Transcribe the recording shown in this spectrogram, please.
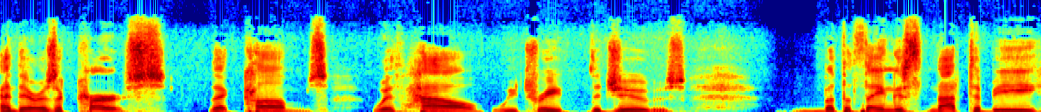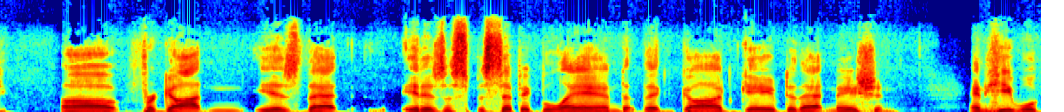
and there is a curse that comes with how we treat the Jews. But the thing is not to be uh, forgotten is that it is a specific land that God gave to that nation and he will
